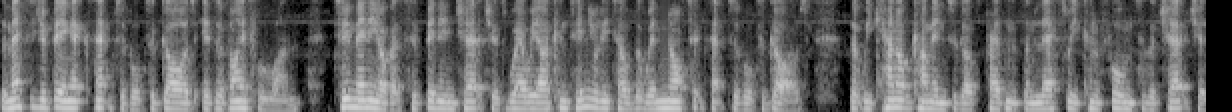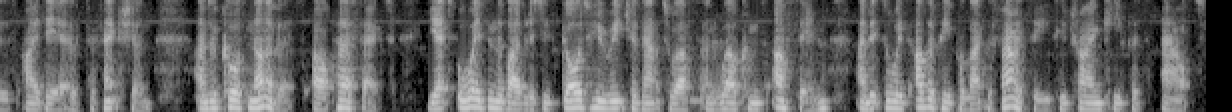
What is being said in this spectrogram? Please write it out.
The message of being acceptable to God is a vital one. Too many of us have been in churches where we are continually told that we're not acceptable to God, that we cannot come into God's presence unless we conform to the church's idea of perfection. And of course, none of us are perfect. Yet, always in the Bible, it is God who reaches out to us and welcomes us in, and it's always other people like the Pharisees who try and keep us out.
